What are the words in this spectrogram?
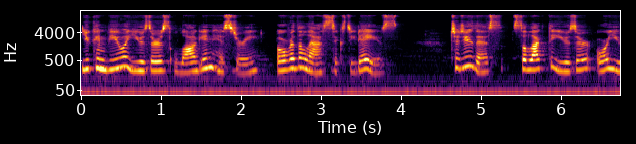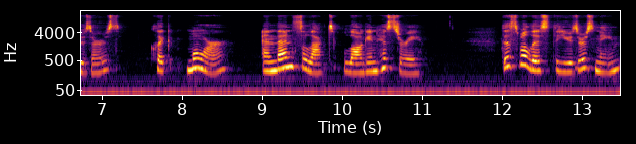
You can view a user's login history over the last 60 days. To do this, select the user or users, click More, and then select Login History. This will list the user's name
